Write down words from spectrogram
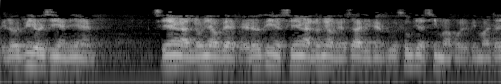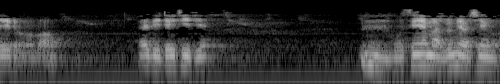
ဒီလိုသိလို့ရှိရင်ဖြင့်ဆင်းရဲကလွံ့မြောက်တဲ့ဘယ်လိုသိရင်ဆင်းရဲကလွံ့မြောက်တယ်စသည်ဖြင့်သူအဆုံးဖြတ်ရှိမှာပေါ့လေဒီမှာတရေတော့မပေါ့အဲဒီဒိဋ္ဌိဖြင့်ဟိုဆင်းရဲမှလွံ့မြောက်ခြင်းကို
